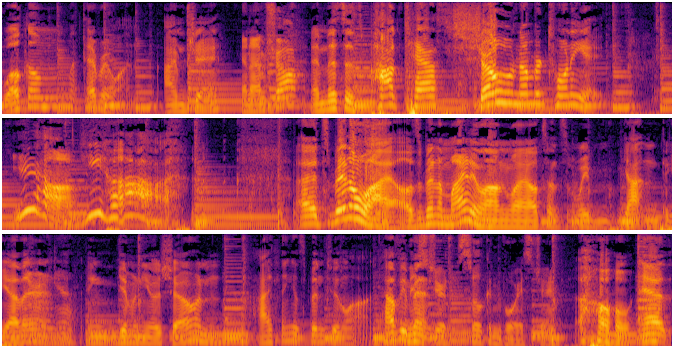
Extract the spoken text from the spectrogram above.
Welcome, everyone. I'm Jay, And I'm Shaw. and this is podcast show number 28. Yeehaw! Yeehaw! Uh, it's been a while. It's been a mighty long while since we've gotten together and, Yeah. and given you a show, and I think it's been too long. How have you Missed been? your silken voice, Jay. Oh, as,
